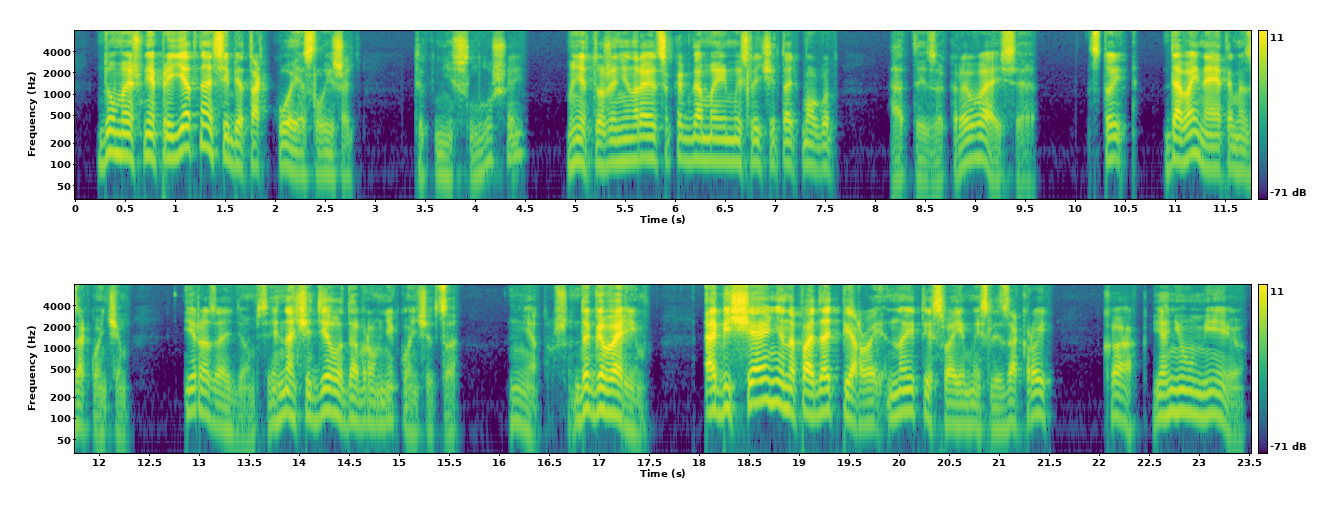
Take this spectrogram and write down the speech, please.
— Думаешь, мне приятно о себе такое слышать? Так не слушай. Мне тоже не нравится, когда мои мысли читать могут. А ты закрывайся. Стой. Давай на этом и закончим. И разойдемся. Иначе дело добром не кончится. Нет уж. Договорим. Обещаю не нападать первой, но и ты свои мысли закрой. Как? Я не умею.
